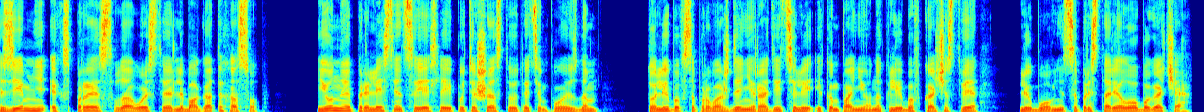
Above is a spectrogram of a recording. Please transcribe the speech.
Зимний экспресс — удовольствие для богатых особ. Юные прелестницы, если и путешествуют этим поездом, то либо в сопровождении родителей и компаньонок, либо в качестве любовницы престарелого богача.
